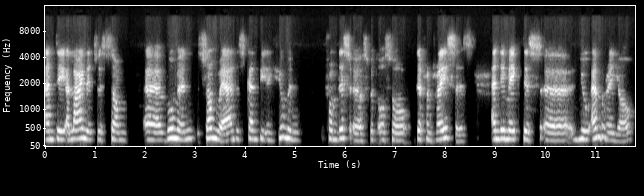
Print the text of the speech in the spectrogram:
and they align it with some uh, woman somewhere. And This can be a human from this earth, but also different races. And they make this uh, new embryo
